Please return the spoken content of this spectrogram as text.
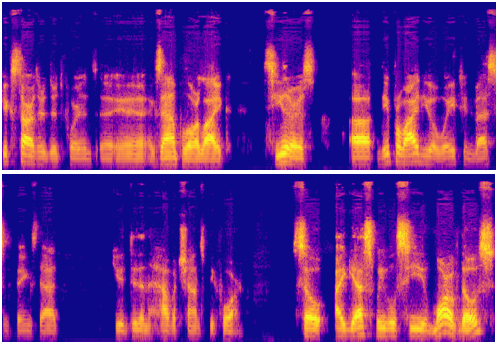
Kickstarter did, for uh, example, or like Seedrs, uh, they provide you a way to invest in things that you didn't have a chance before. So I guess we will see more of those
